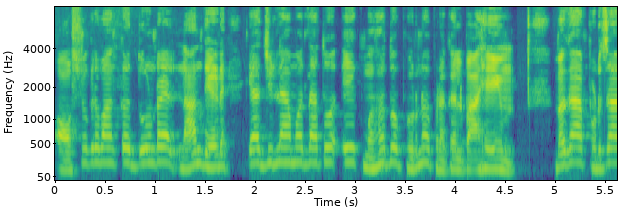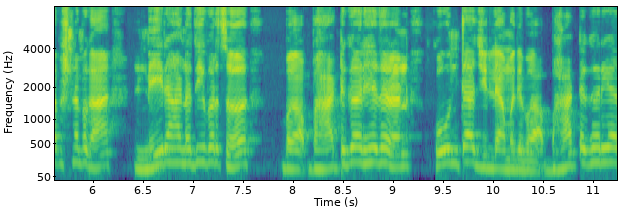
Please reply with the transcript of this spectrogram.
ऑप्शन क्रमांक दोन राहील. नांदेड या जिल्ह्यामधला तो एक महत्त्वपूर्ण प्रकल्प आहे. बघा पुढचा प्रश्न बघा. नेरा नदीवरचं बघा भाटघर हे धरण कोणत्या जिल्ह्यामध्ये बघा. भाटघर या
